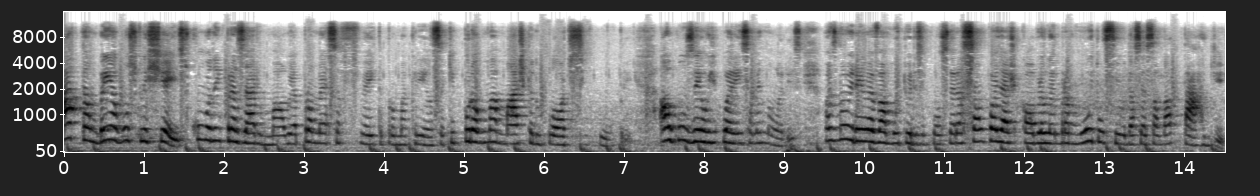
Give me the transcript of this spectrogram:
Há também alguns clichês, como o do empresário mau e a promessa feita por uma criança que por alguma mágica do plot se cumpre. Há alguns erros de coerência menores, mas não irei levar muito eles em consideração, pois a cobra lembra muito um filme da sessão da tarde,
